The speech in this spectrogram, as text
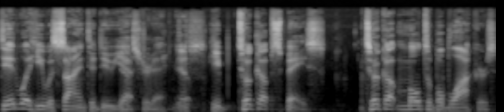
did what he was signed to do yesterday. Yes. He took up space, took up multiple blockers.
